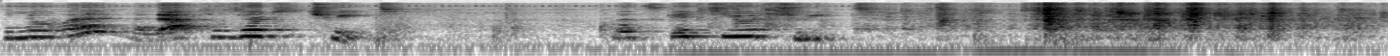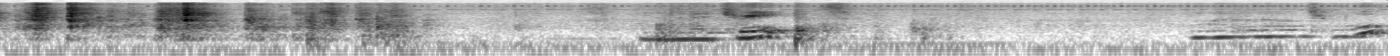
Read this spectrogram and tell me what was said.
You know what? That deserves a treat. Let's get you a treat. You want a treat? You want a little treat?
